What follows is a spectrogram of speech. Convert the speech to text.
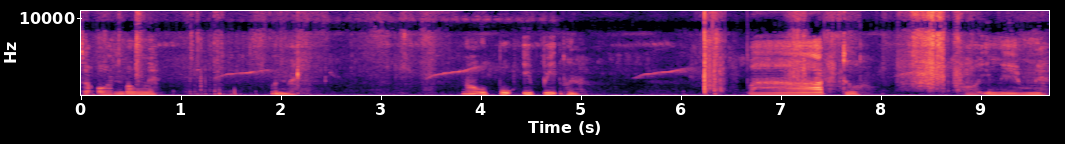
สะอ่อนบ้องเนี่ยมันไหมนออุปุอีปิเพิ่นปาดโถูพออีแมวเนี่ย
